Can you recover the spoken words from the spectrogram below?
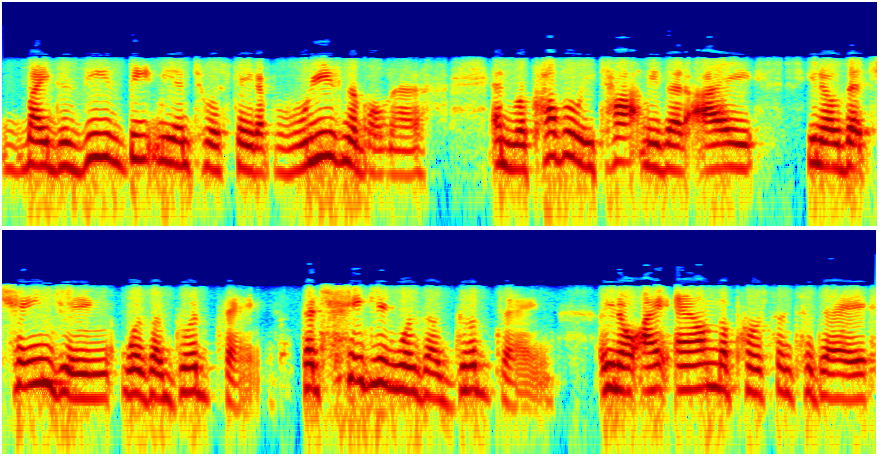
my disease beat me into a state of reasonableness and recovery taught me that I, you know, that changing was a good thing. That changing was a good thing. You know, I am the person today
